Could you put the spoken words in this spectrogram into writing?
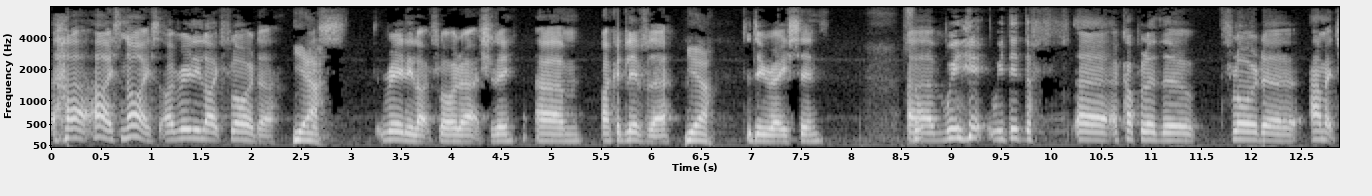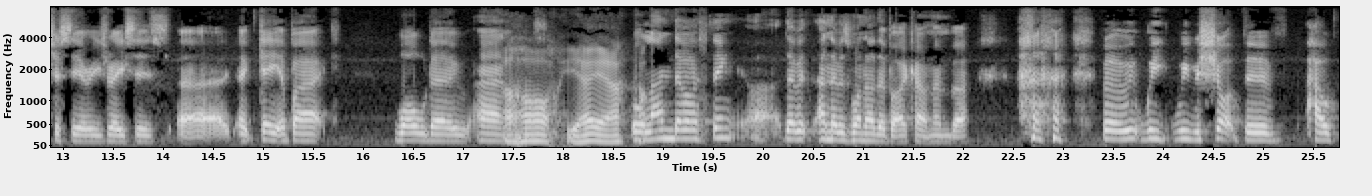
oh, it's nice. I really like Florida. Yeah. It's- really like Florida actually. Um, I could live there yeah to do racing. So- uh, we we did the uh, a couple of the Florida Amateur Series races uh, at Gatorback, Waldo, and oh yeah yeah Orlando. I think uh, there was, and there was one other, but I can't remember. but we, we we were shocked of how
